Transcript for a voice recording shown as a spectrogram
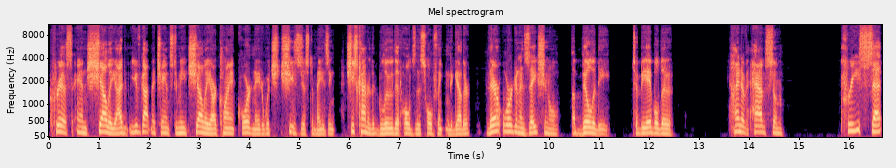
Chris and Shelly, I you've gotten a chance to meet Shelly, our client coordinator, which she's just amazing. She's kind of the glue that holds this whole thing together. Their organizational ability to be able to kind of have some preset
